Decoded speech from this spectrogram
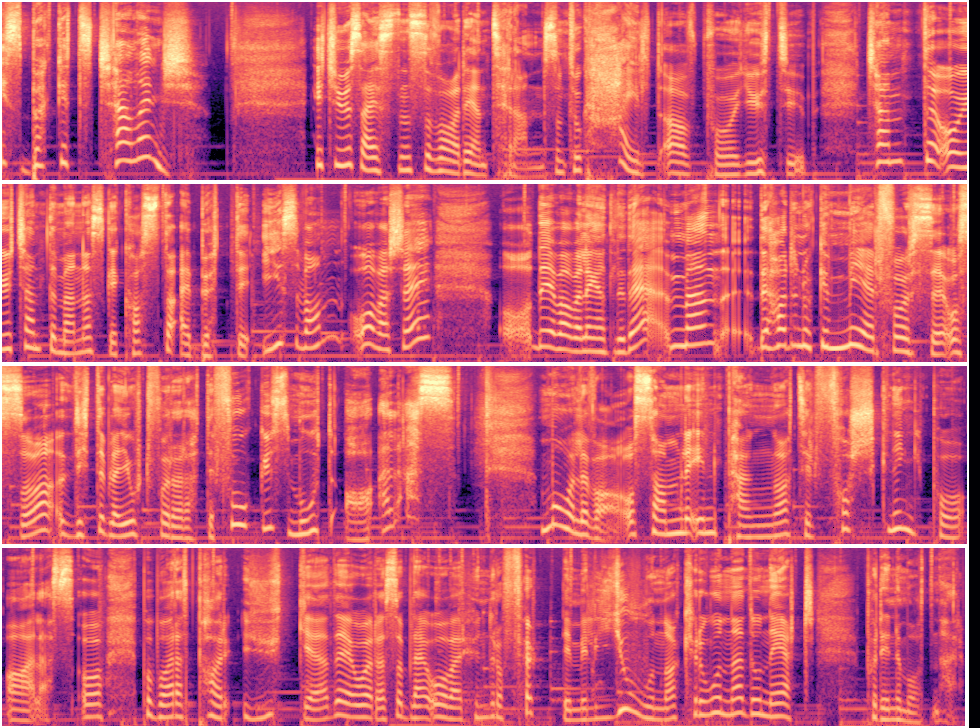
Ice Bucket Challenge? I 2016 så var det en trend som tok helt av på YouTube. Kjente og ukjente mennesker kasta ei bøtte isvann over seg, og det var vel egentlig det. Men det hadde noe mer for seg også. Dette ble gjort for å rette fokus mot ALS. Målet var å samle inn penger til forskning på ALS. Og på bare et par uker det året så ble over 140 millioner kroner donert på denne måten her.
